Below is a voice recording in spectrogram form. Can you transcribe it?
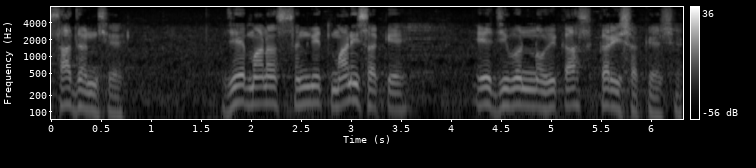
સાધન છે. જે માણસ સંગીત માણી શકે એ જીવનનો વિકાસ કરી શકે છે.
